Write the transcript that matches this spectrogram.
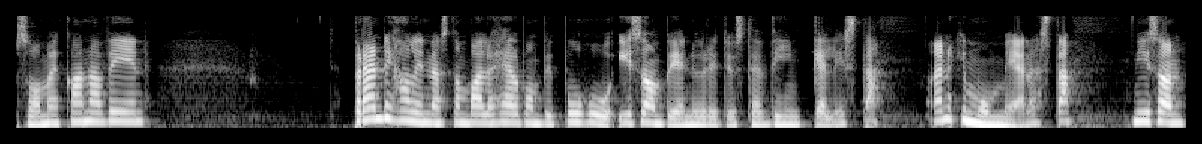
somekanaviin – Brändihallinnasta on paljon helpompi puhua isompien yritysten vinkkelistä, ainakin mun mielestä. Niissä on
